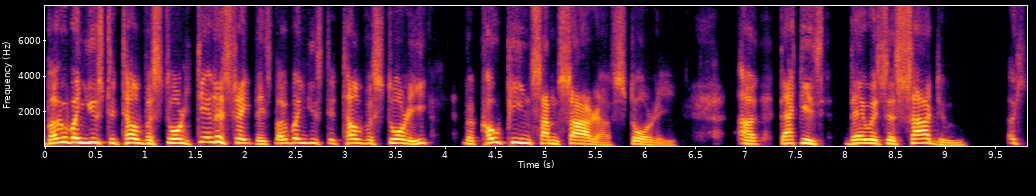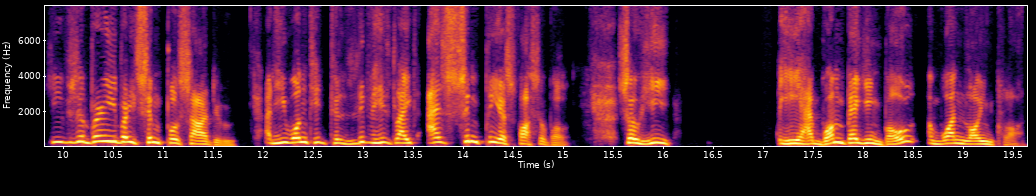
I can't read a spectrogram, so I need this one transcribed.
Bhagavan used to tell the story, to illustrate this, Bhagavan used to tell the story, the Kopin Samsara story. Uh, that is, there was a sadhu. Uh, he was a very, very simple sadhu, and he wanted to live his life as simply as possible. So he he had one begging bowl and one loincloth.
